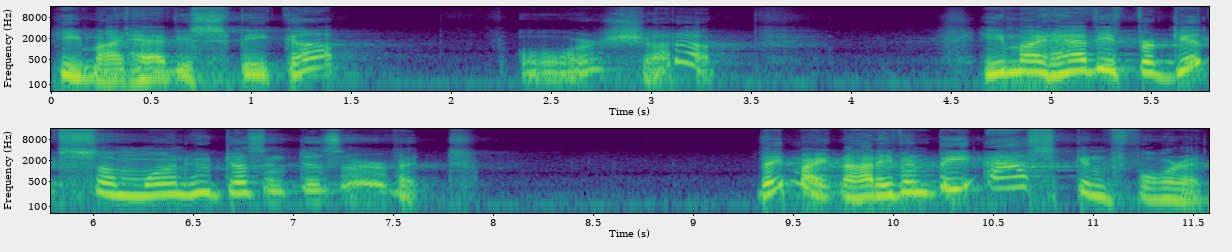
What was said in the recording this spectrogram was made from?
He might have you speak up or shut up. He might have you forgive someone who doesn't deserve it. They might not even be asking for it.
